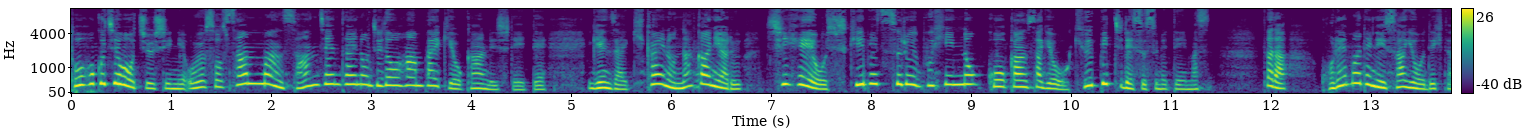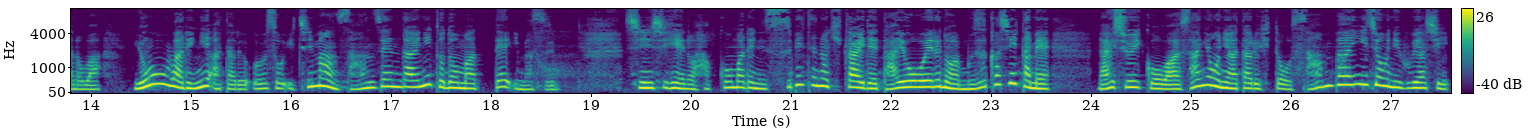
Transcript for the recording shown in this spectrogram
東北地方を中心におよそ3万3000台の自動販売機を管理していて、現在機械の中にある紙幣を識別する部品の交換作業を急ピッチで進めています。ただ、これまでに作業できたのは4割にあたるおよそ1万3000台にとどまっています。新紙幣の発行までに全ての機械で対応を得るのは難しいため、来週以降は作業に当たる人を3倍以上に増やし、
